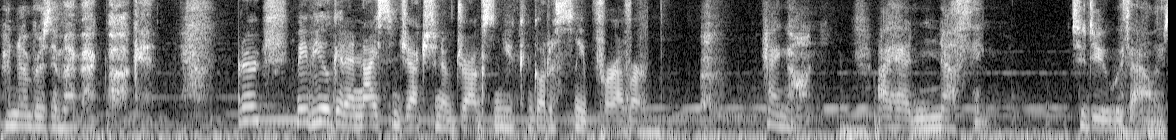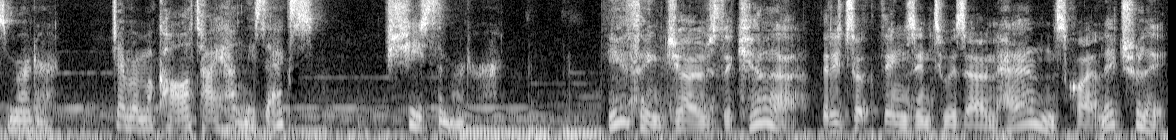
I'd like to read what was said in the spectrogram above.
Her number's in my back pocket. Maybe you'll get a nice injection of drugs and you can go to sleep forever. Hang on. I had nothing to do with Allie's murder. Deborah McCall, Ty Huntley's ex, she's the murderer. You think Joe's the killer? That he took things into his own hands, quite literally?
